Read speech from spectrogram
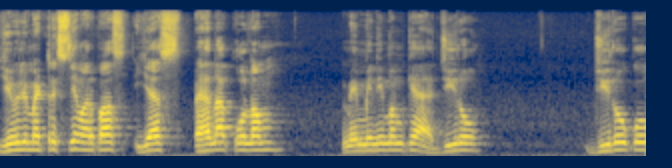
ये वाली मैट्रिक्स थी हमारे पास। यस, पहला कॉलम में मिनिमम क्या है? ज़ीरो ज़ीरो को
